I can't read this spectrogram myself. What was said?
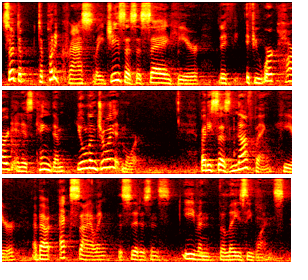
So, to, to put it crassly, Jesus is saying here that if, if you work hard in his kingdom, you'll enjoy it more. But he says nothing here about exiling the citizens, even the lazy ones.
